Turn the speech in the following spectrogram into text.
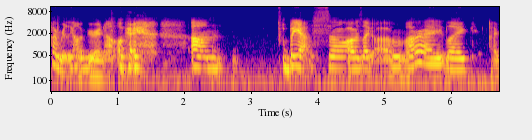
I'm really hungry right now. Okay. Um, but yeah, so I was like, um, all right, like I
